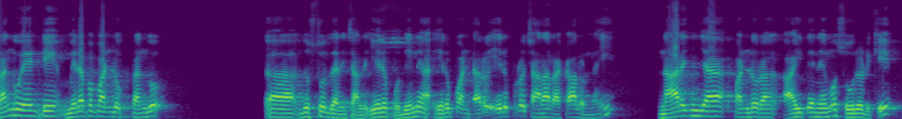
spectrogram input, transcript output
రంగు ఏంటి? మిరప పండు రంగు. దుస్తులు ధరించాలి. ఎరుపు. దీన్ని ఎరుపు అంటారు. ఎరుపులో చాలా రకాలు ఉన్నాయి నారింజ పండు అయితేనేమో సూర్యుడికి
